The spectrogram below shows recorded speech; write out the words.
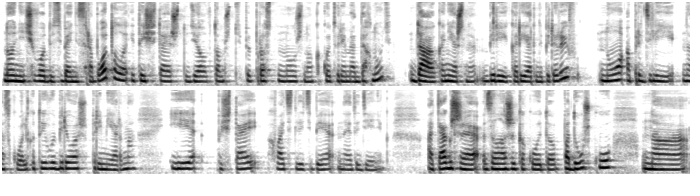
но ничего для тебя не сработало, и ты считаешь, что дело в том, что тебе просто нужно какое-то время отдохнуть, да, конечно, бери карьерный перерыв, но определи, насколько ты его берешь примерно, и посчитай, хватит ли тебе на это денег. А также заложи какую-то подушку на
